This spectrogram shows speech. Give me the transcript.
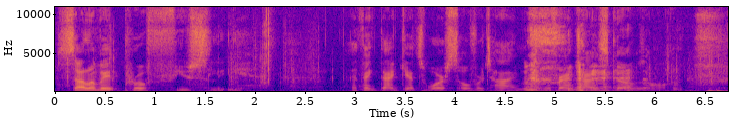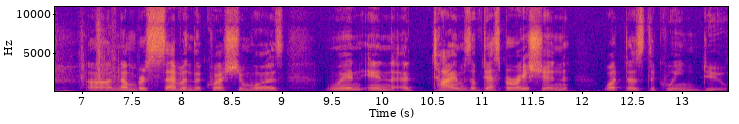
Salivate profusely. I think that gets worse over time as the franchise goes on. Uh, number seven, the question was when in uh, times of desperation, what does the queen do?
